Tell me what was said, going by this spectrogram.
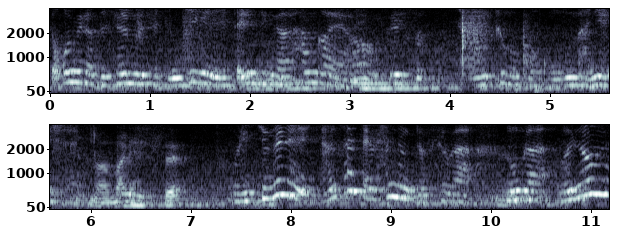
조금이라도 젊었을 때 움직여야 겠다 이런 생각을 한 거예요. 그래서 제가 유튜브 보고 공부 많이 했어요. 어, 많이 하셨어요? 우리 주변에 사람이 한 명도 없어가 뭔가 원어원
